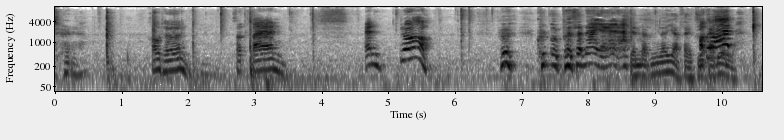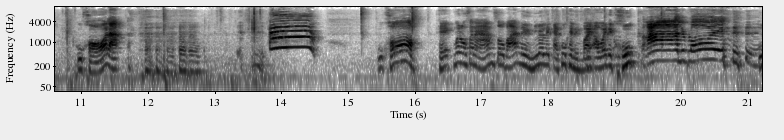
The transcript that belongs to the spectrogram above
ใช่แล้วเข้าเทิร์นสแตนแอนดรอคุณอดเพอร์ซนาอย่างนั้นนะเห็นแบบนี้แล้วอย่าใส่จีเขาการ์ตเดีลาดยนกูขอละกูขอ เทคเมื่อลงสนามโซบาหนึ่งเลือกรายการคู่แข่งหนึ่งใบเอาไว้ในคุกอ่า เรียบร้อยกู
